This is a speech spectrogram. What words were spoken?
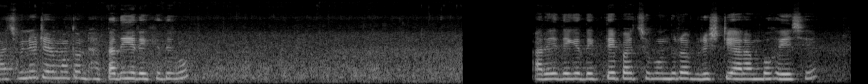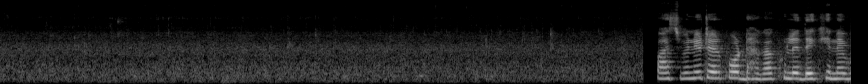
পাঁচ মিনিটের মতন ঢাকা দিয়ে রেখে দেব। আর এইদিকে দেখতেই পাচ্ছ বন্ধুরা, বৃষ্টি আরম্ভ হয়েছে। পাঁচ মিনিটের পর ঢাকা খুলে দেখে নেব।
